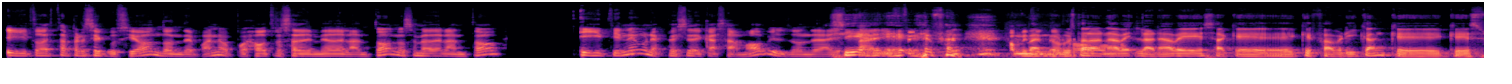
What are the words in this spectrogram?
Y toda esta persecución donde, bueno, pues otro se me adelantó, no se me adelantó. Y tiene una especie de casa móvil donde hay... Sí, eh, me gusta la nave, la nave esa que, que fabrican, que, que, es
